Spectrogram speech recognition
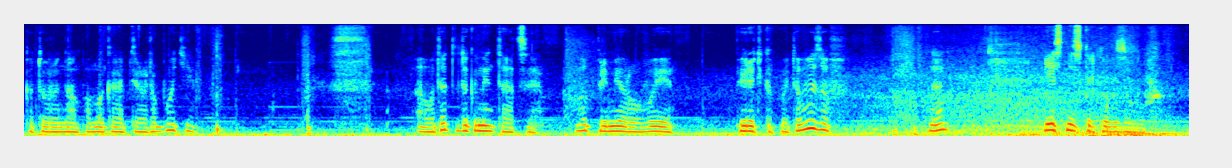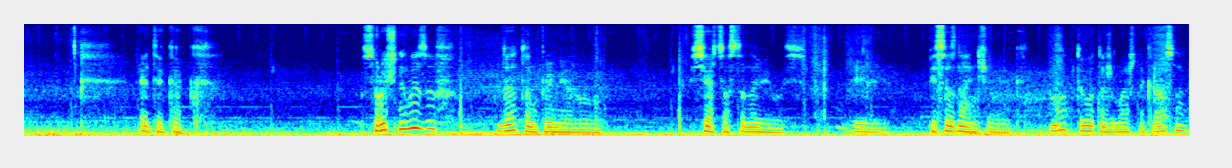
которые нам помогают при работе. А вот это документация. Вот, к примеру, вы берете какой-то вызов, да? Есть несколько вызовов. Это как срочный вызов, да, там, к примеру, сердце остановилось, или без сознания человек. Ну, ты вот нажимаешь на красную,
